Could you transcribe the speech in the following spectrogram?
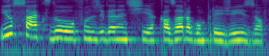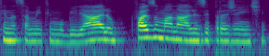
E os saques do Fundo de Garantia causaram algum prejuízo ao financiamento imobiliário? Faz uma análise para a gente.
